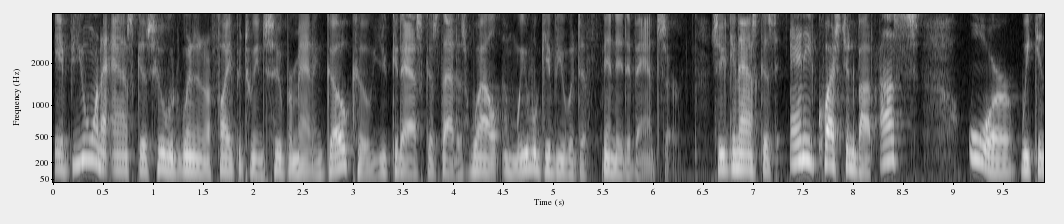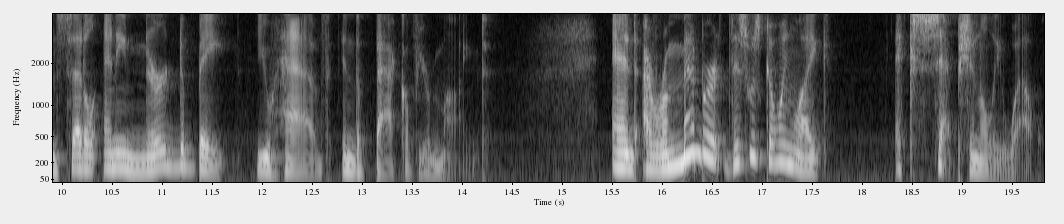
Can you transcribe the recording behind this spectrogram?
if you want to ask us who would win in a fight between Superman and Goku, you could ask us that as well, and we will give you a definitive answer. So you can ask us any question about us, or we can settle any nerd debate you have in the back of your mind. And I remember this was going like exceptionally well.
